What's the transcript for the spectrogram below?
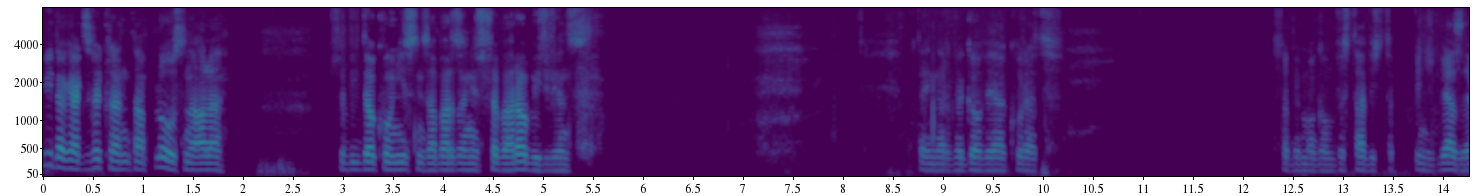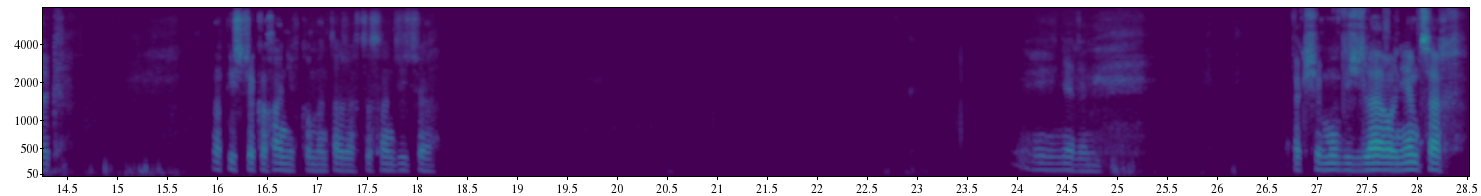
Widok jak zwykle na plus, no ale przy widoku nic nie za bardzo nie trzeba robić, więc tutaj Norwegowie akurat sobie mogą wystawić te 5 gwiazdek. Napiszcie kochani w komentarzach co sądzicie. I nie wiem. Tak się mówi źle o Niemcach.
